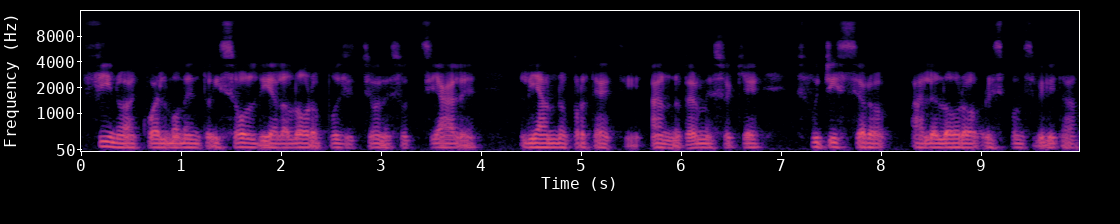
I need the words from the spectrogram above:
Fino a quel momento i soldi e la loro posizione sociale li hanno protetti, hanno permesso che sfuggissero alle loro responsabilità,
